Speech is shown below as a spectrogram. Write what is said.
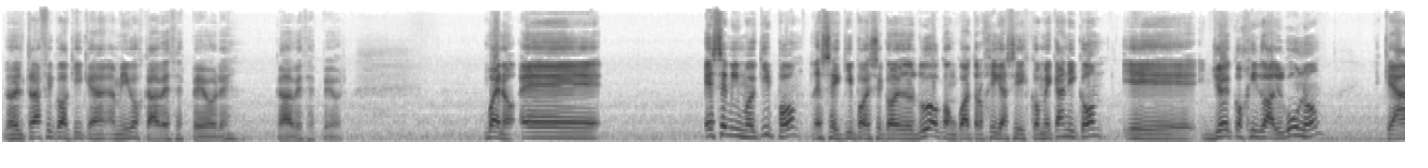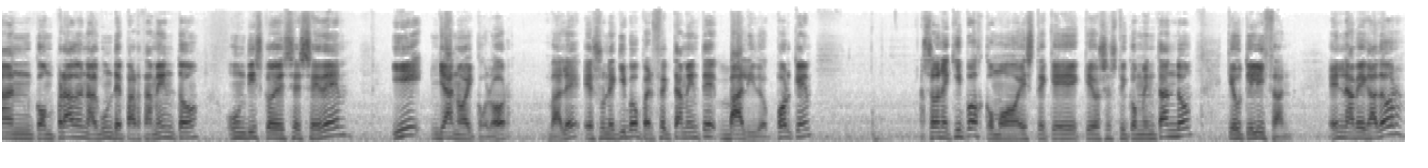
Lo del tráfico aquí, amigos, cada vez es peor, ¿eh? Cada vez es peor. Bueno, eh, ese mismo equipo, ese equipo, ese Core 2 Duo con 4 GB y disco mecánico, eh, yo he cogido alguno que han comprado en algún departamento un disco SSD y ya no hay color, ¿vale? Es un equipo perfectamente válido porque son equipos como este que, os estoy comentando que utilizan el navegador,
